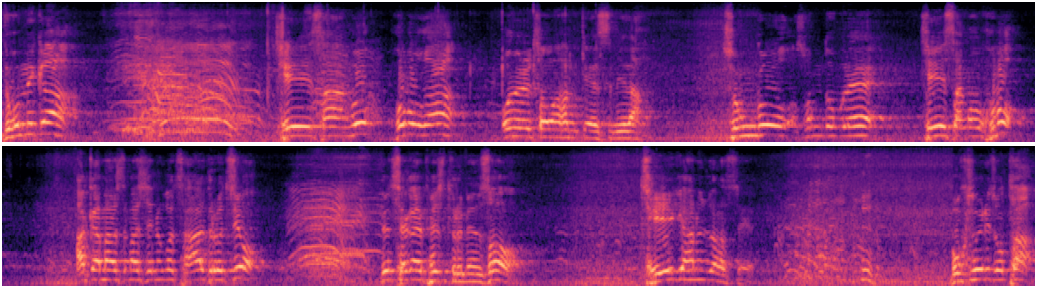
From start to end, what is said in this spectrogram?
누굽니까? 최상욱 후보가 오늘 저와 함께 했습니다. 중구 성동구의 최상욱 후보 아까 말씀하시는 거 잘 들었죠? 근데 제가 옆에서 들으면서 제 얘기하는 줄 알았어요. 목소리 좋다.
